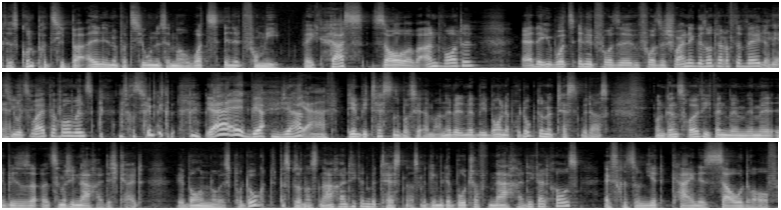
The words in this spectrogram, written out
das Grundprinzip bei allen Innovationen ist immer, what's in it for me? Wenn ich das sauber beantworte, ja, der what's in it for the, for the Schweinegesundheit auf der Welt, also Ja. CO2-Performance, interessiert mich. Ja, ey, wir, wir, haben, Ja. wir, wir testen sowas ja immer. Ne? Wir, wir- bauen ja Produkte und dann testen wir das. Und ganz häufig, wenn wir, wenn wir irgendwie so, sa- zum Beispiel Nachhaltigkeit. Wir bauen ein neues Produkt, was besonders nachhaltig ist, und wir testen das. Wir gehen mit der Botschaft Nachhaltigkeit raus. Es resoniert keine Sau drauf.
